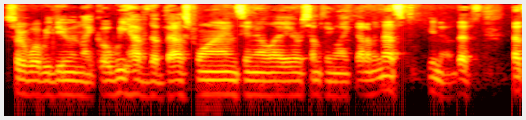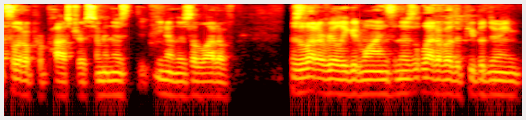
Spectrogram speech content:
sort of what we do and like, oh, we have the best wines in LA or something like that. I mean, that's you know, that's that's a little preposterous. I mean, there's you know, there's a lot of there's a lot of really good wines, and there's a lot of other people doing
